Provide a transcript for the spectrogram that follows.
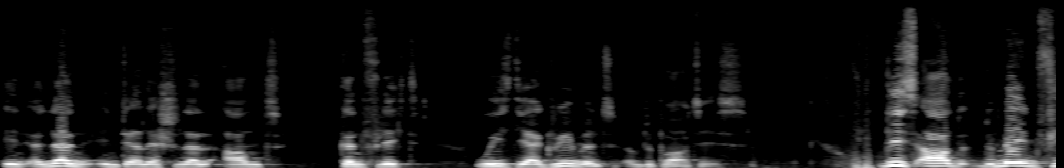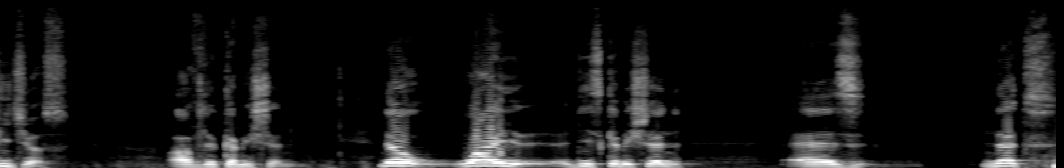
in a non-international armed conflict with the agreement of the parties. These are the main features of the Commission. Now, why this Commission has not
